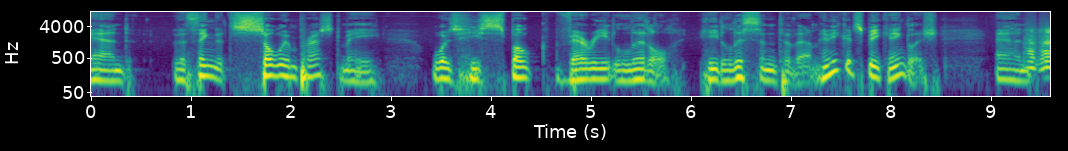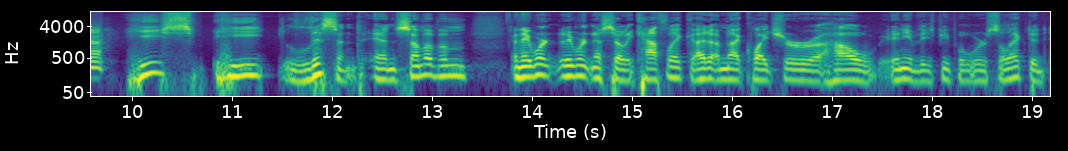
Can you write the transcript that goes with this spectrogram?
And the thing that so impressed me was he spoke very little. He listened to them. And he could speak English, and mm-hmm. he he listened. And some of them, and they weren't they weren't necessarily Catholic. I, am not quite sure how any of these people were selected.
